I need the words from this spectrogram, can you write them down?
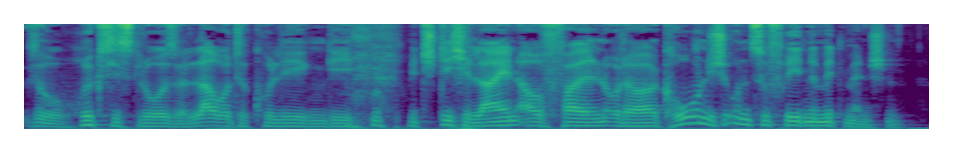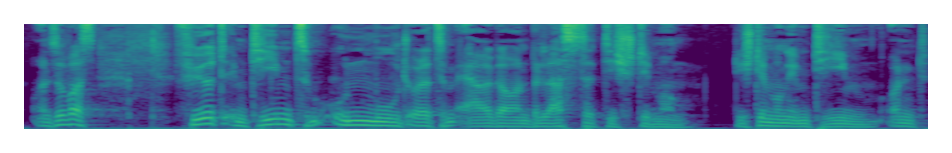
So rücksichtslose, laute Kollegen, die mit Sticheleien auffallen oder chronisch unzufriedene Mitmenschen. Und sowas führt im Team zum Unmut oder zum Ärger und belastet die Stimmung. Die Stimmung im Team und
